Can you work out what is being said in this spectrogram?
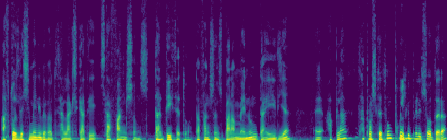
Αυτό δεν σημαίνει βέβαια ότι θα αλλάξει κάτι στα functions. Τα αντίθετο. Τα functions παραμένουν τα ίδια, ε, απλά θα προσθεθούν πολύ περισσότερα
